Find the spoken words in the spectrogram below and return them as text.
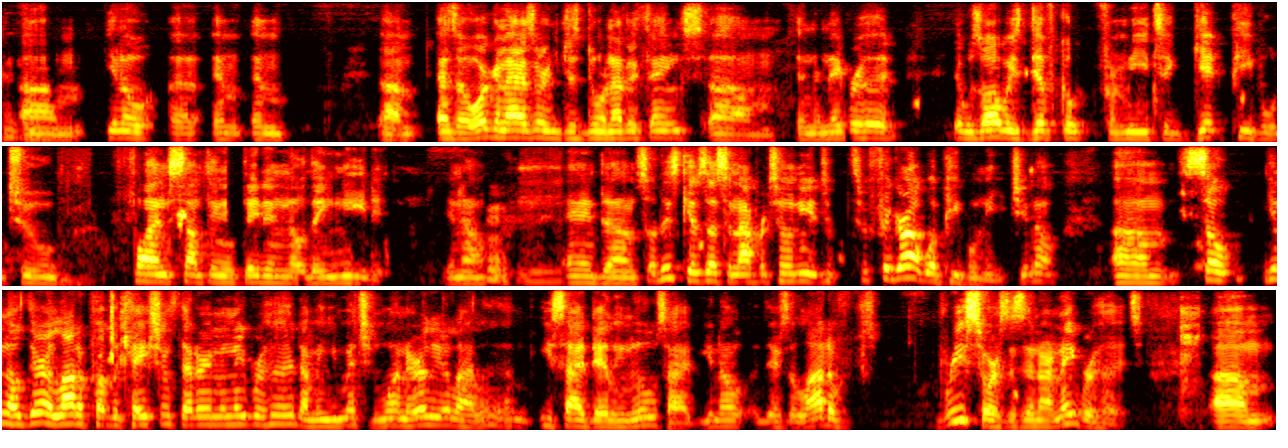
you, mm-hmm. um, you know, uh, and, and um, as an organizer and just doing other things um, in the neighborhood, it was always difficult for me to get people to fund something that they didn't know they needed. You know, mm-hmm. and um, so this gives us an opportunity to, to figure out what people need. You know, um, so you know there are a lot of publications that are in the neighborhood. I mean, you mentioned one earlier, like um, Eastside Daily News. I, you know, there's a lot of resources in our neighborhoods, um,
